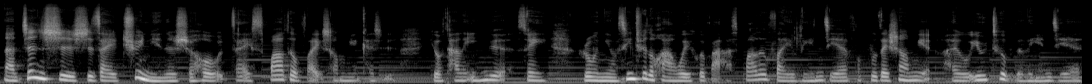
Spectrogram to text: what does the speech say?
那正式是在去年的时候在 Spotify 上面开始有他的音乐。所以如果你有兴趣的话，我也会把 Spotify 连接附在上面，还有 YouTube 的连接。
